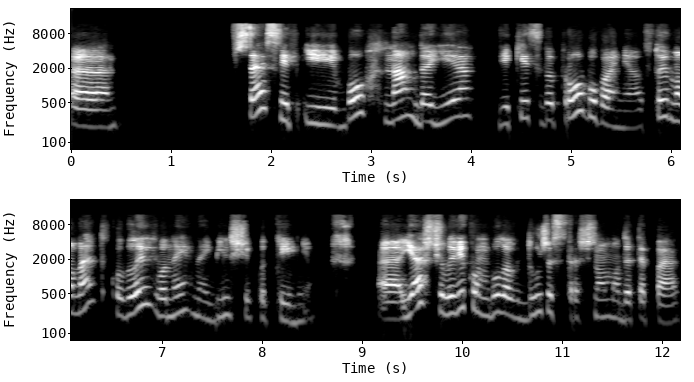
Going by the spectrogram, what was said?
Е, Всесвіт і Бог нам дає якесь випробування в той момент, коли вони найбільші потрібні. Е, Я з чоловіком була в дуже страшному ДТП.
